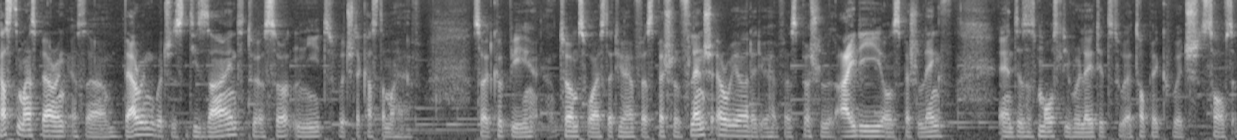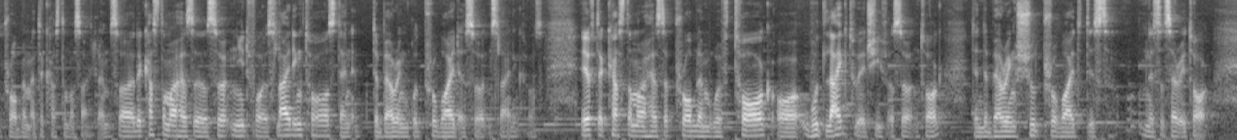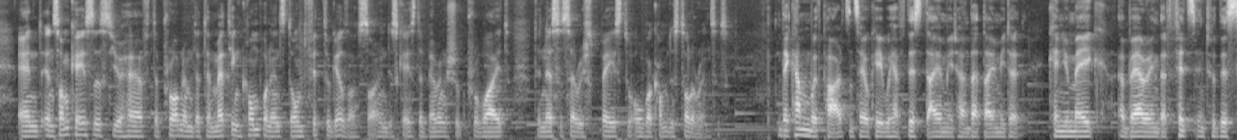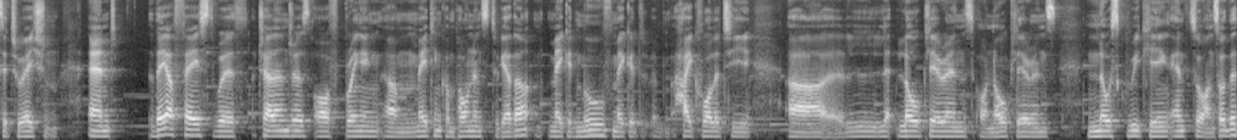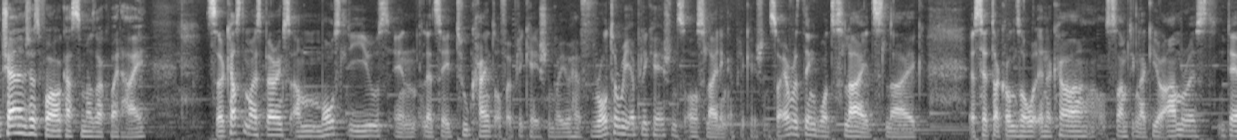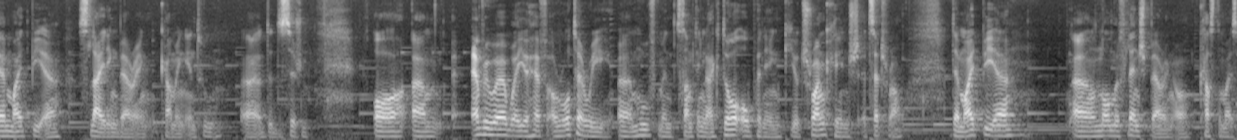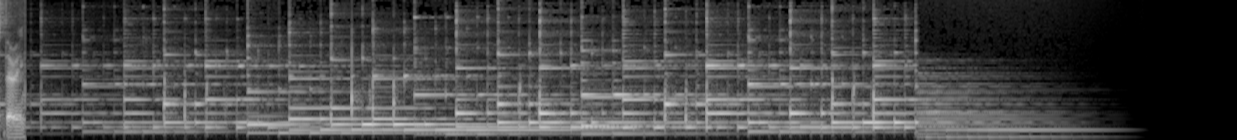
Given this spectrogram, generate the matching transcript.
customized bearing is a bearing which is designed to a certain need which the customer have. So it could be terms-wise that you have a special flange area, that you have a special ID or special length, and this is mostly related to a topic which solves a problem at the customer side. And so the customer has a certain need for a sliding torque, then the bearing would provide a certain sliding torque. If the customer has a problem with torque or would like to achieve a certain torque, then the bearing should provide this necessary torque. And in some cases you have the problem that the matching components don't fit together. So in this case the bearing should provide the necessary space to overcome these tolerances they come with parts and say, okay, we have this diameter and that diameter. Can you make a bearing that fits into this situation? And they are faced with challenges of bringing um, mating components together, make it move, make it um, high quality, uh, low clearance or no clearance, no squeaking and so on. So the challenges for our customers are quite high. So customized bearings are mostly used in, let's say, two kinds of application, where you have rotary applications or sliding applications. So everything what slides, like a center console in a car, or something like your armrest, there might be a sliding bearing coming into uh, the decision. Or um, everywhere where you have a rotary uh, movement, something like door opening, your trunk hinge, etc., there might be a, a normal flange bearing or customized bearing.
